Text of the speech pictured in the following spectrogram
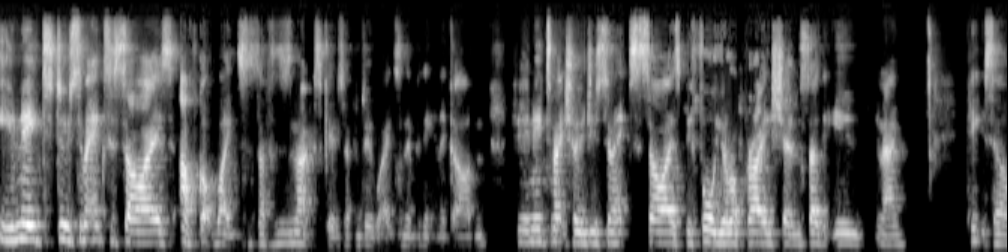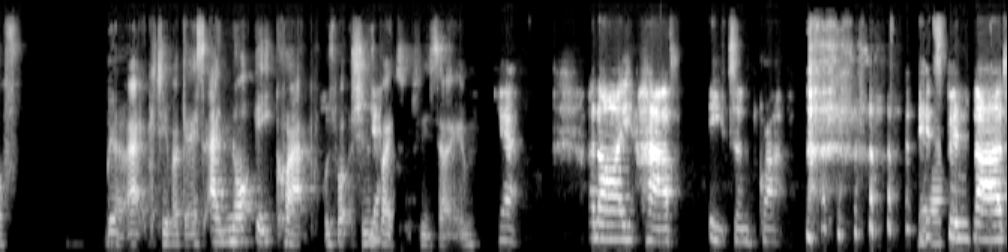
you need to do some exercise. I've got weights and stuff. There's no excuse. I can do weights and everything in the garden. You need to make sure you do some exercise before your operation so that you you know keep yourself you know active, I guess, and not eat crap was what she was yeah. basically saying. Yeah, and I have eaten crap. it's been bad.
